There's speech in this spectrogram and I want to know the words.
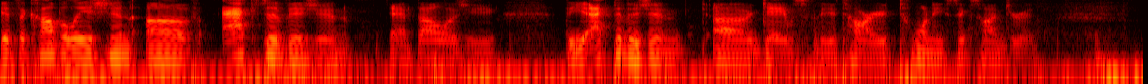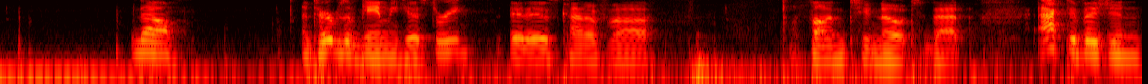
it's a compilation of Activision anthology, the Activision uh, games for the Atari 2600. Now, in terms of gaming history, it is kind of uh, fun to note that Activision,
